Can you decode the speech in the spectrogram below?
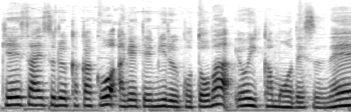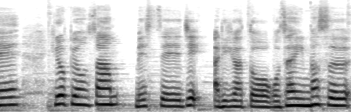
掲載する価格を上げてみることは良いかもですね。ひろぴょんさんメッセージありがとうございます。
